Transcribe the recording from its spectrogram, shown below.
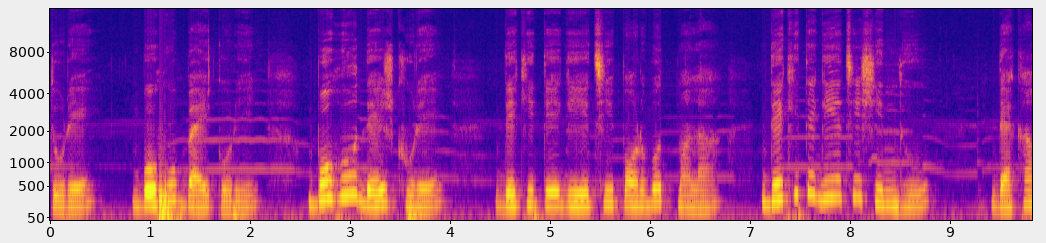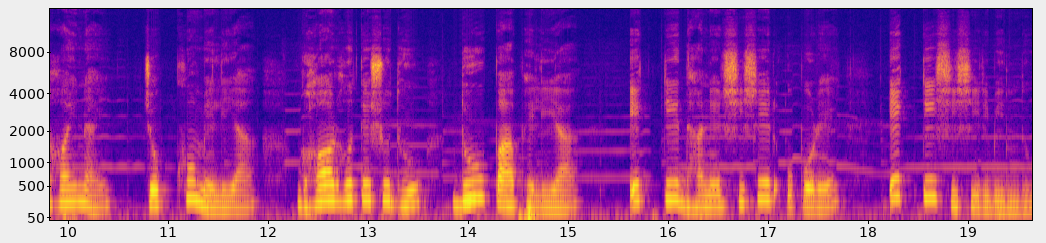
দূরে, বহু ব্যয় করি, বহু দেশ ঘুরে, দেখিতে গিয়েছি পর্বতমালা, দেখিতে গিয়েছি সিন্ধু, দেখা হয় নাই চক্ষু মেলিয়া, ঘর হতে শুধু দু পা ফেলিয়া, একটি ধানের শীষের উপরে একটি শিশির বিন্দু।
